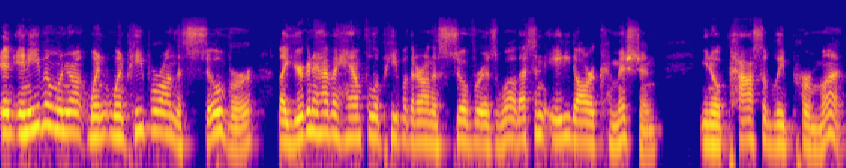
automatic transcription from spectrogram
and, and even when you're on, when when people are on the silver, like you're gonna have a handful of people that are on the silver as well. That's an $80 commission, you know, passively per month.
